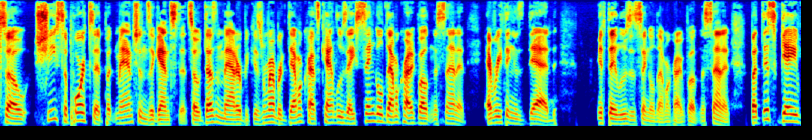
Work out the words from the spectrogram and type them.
so she supports it, but Manchin's against it. So it doesn't matter because remember, Democrats can't lose a single Democratic vote in the Senate. Everything is dead if they lose a single Democratic vote in the Senate. But this gave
